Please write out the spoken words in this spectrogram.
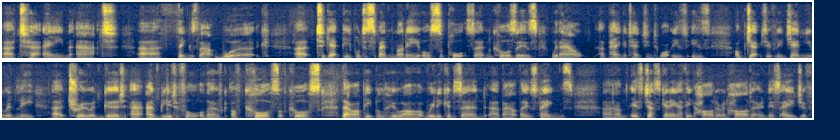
uh, to aim at uh, things that work uh, to get people to spend money or support certain causes without uh, paying attention to what is is objectively, genuinely uh, true and good uh, and beautiful. Although, of, of, course, of course, there are people who are really concerned about those things. Um, it's just getting, I think, harder and harder in this age of,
